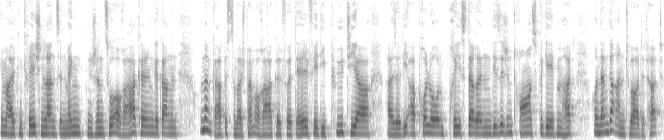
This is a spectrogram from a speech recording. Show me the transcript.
Im alten Griechenland sind Menschen zu Orakeln gegangen. Und dann gab es zum Beispiel beim Orakel für Delphi die Pythia, also die Apollon-Priesterin, die sich in Trance begeben hat und dann geantwortet hat.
